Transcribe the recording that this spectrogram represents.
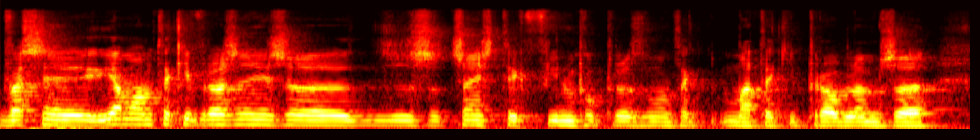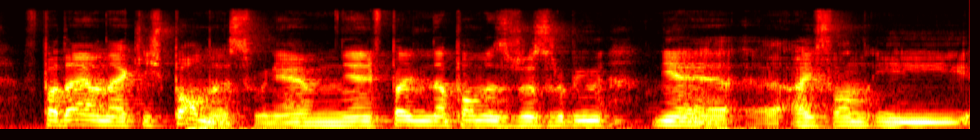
Właśnie ja mam takie wrażenie, że, że część tych firm po prostu ma, tak, ma taki problem, że wpadają na jakiś pomysł, nie? Nie wpadli na pomysł, że zrobimy... Nie, e, iPhone i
